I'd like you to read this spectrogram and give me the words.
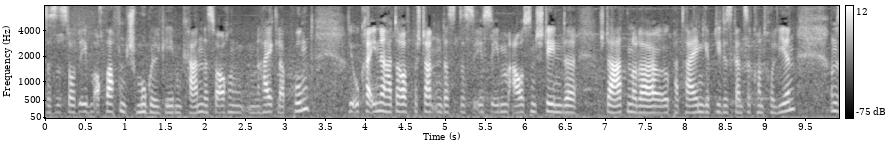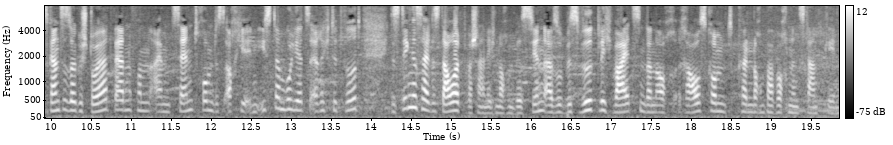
dass es dort eben auch Waffenschmuggel geben kann. Das war auch ein, ein heikler Punkt. Die Ukraine hat darauf bestanden, dass, dass es eben außenstehende Staaten oder Parteien gibt, die das Ganze kontrollieren. Und das Ganze soll gesteuert werden von einem Zentrum, das auch hier in Istanbul jetzt errichtet wird. Das Ding ist halt, es dauert wahrscheinlich noch ein bisschen. Also bis wirklich Weizen dann auch rauskommt, können noch ein paar Wochen ins Land gehen.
